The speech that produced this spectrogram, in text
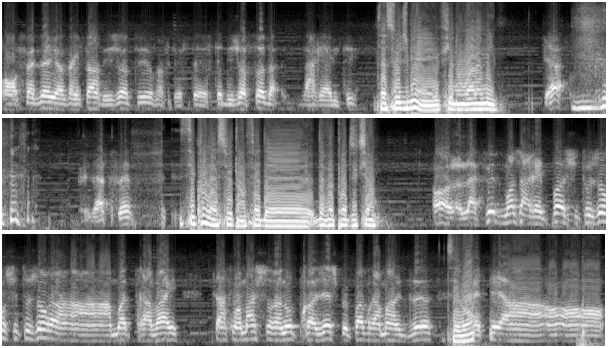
on le faisait il y a 20 ans déjà, tu sais, parce que c'était déjà ça dans, la réalité. Ça switch bien, if you know what I mean. Yeah. C'est quoi la suite, en fait, de, de votre production? Oh, la suite, moi, j'arrête pas. Je suis toujours, je suis toujours en, en mode travail. En ce moment, je suis sur un autre projet, je peux pas vraiment le dire. C'est bon? Mais en,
